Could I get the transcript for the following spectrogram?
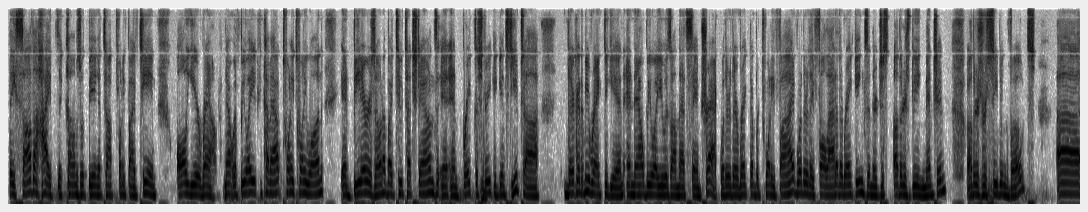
they saw the hype that comes with being a top 25 team all year round. Now, if BYU can come out 2021 and beat Arizona by two touchdowns and, and break the streak against Utah, they're going to be ranked again. And now BYU is on that same track, whether they're ranked number 25, whether they fall out of the rankings and they're just others being mentioned, others receiving votes. Uh,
